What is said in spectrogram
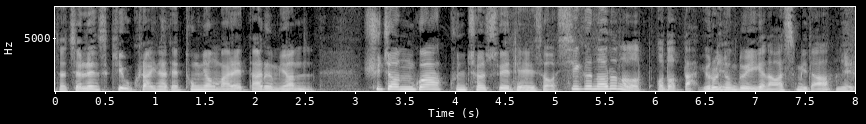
자, 젤렌스키 우크라이나 대통령 말에 따르면 휴전과 군철수에 대해서 시그널은 얻- 얻었다. 이런 예. 정도 얘기가 나왔습니다. 예, 예.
